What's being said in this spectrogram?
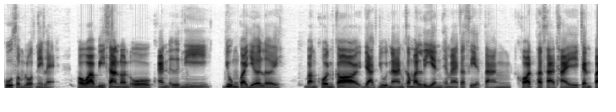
คู่สมรสนี่แหละ เพราะว่าวีซ่านอนโออันอื่นนี่ยุ่งกว่าเยอะเลย บางคนก็อยากอยู่นานก็มาเรียนใช่ไหมก็เสียตังคอร์สภาษาไทยกันไป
